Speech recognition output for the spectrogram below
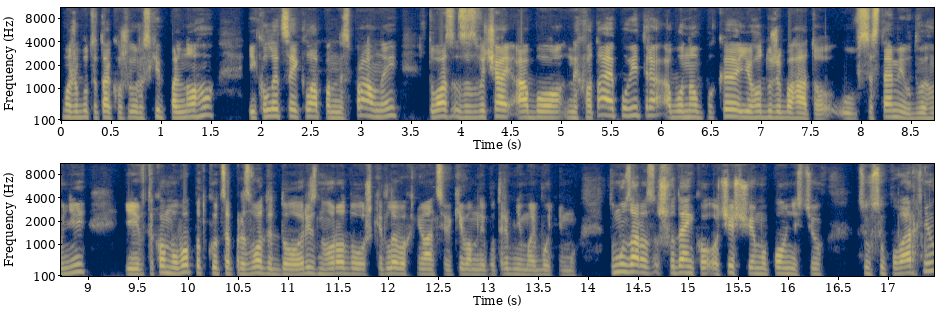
може бути також розхід пального. І коли цей клапан несправний, то у вас зазвичай або не вистачає повітря, або навпаки його дуже багато в системі, в двигуні. І в такому випадку це призводить до різного роду шкідливих нюансів, які вам не потрібні в майбутньому. Тому зараз швиденько очищуємо повністю цю всю поверхню.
